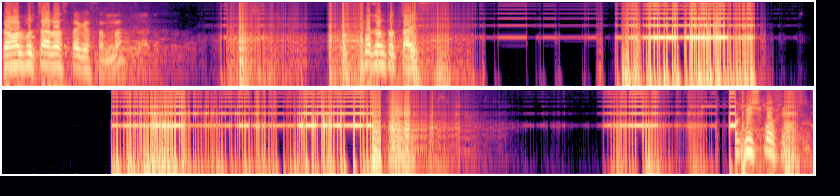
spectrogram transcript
জামালপুর চার রাস্তা গেছেন না? পর্যন্ত চাইছি বিশ পঁচিশ।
